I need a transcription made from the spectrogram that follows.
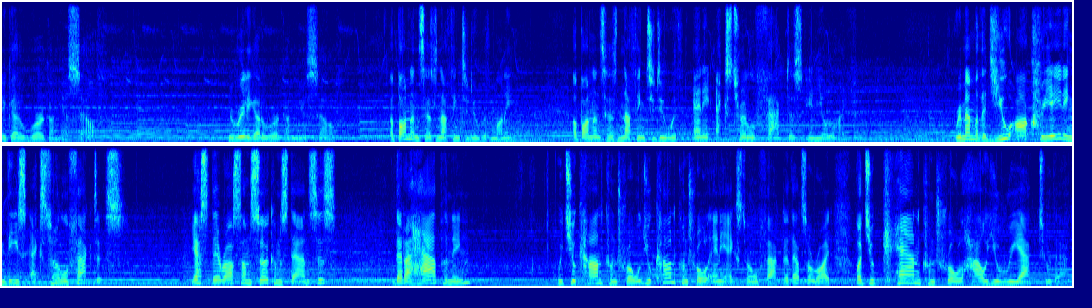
you gotta work on yourself. You really gotta work on yourself. Abundance has nothing to do with money. Abundance has nothing to do with any external factors in your life. Remember that you are creating these external factors. Yes, there are some circumstances that are happening which you can't control. You can't control any external factor, that's all right, but you can control how you react to that.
